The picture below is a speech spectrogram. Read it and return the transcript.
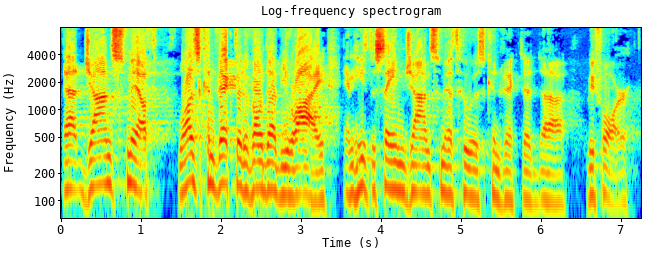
that John Smith was convicted of OWI, and he's the same John Smith who was convicted uh, before.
